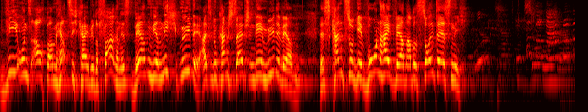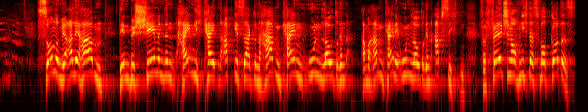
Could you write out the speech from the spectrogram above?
wie uns auch Barmherzigkeit widerfahren ist, werden wir nicht müde. Also du kannst selbst in dem müde werden. Das kann zur Gewohnheit werden, aber sollte es nicht. Sondern wir alle haben den beschämenden Heimlichkeiten abgesagt und haben keinen unlauteren haben keine unlauteren Absichten, verfälschen auch nicht das Wort Gottes,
